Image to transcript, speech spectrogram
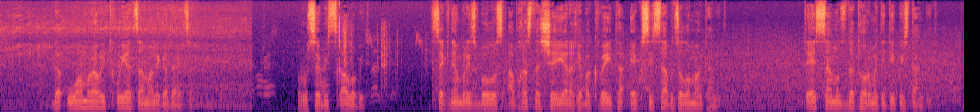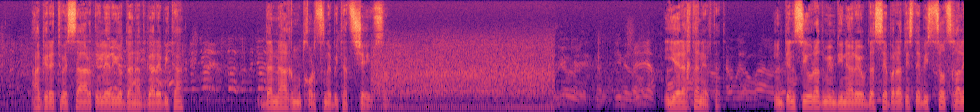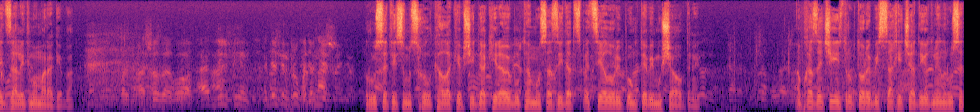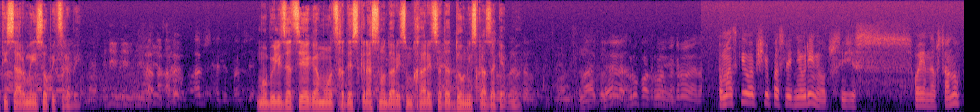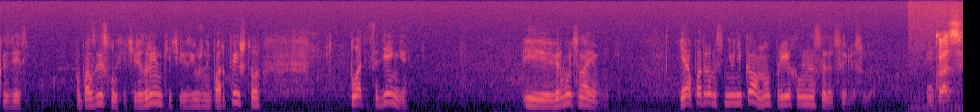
და უამრავი ტყვია წამალი გადაეცათ. რუსების წყალობით სექტემბრის ბოლოს აფხაზთა შეიარაღება ქვეითა 6 საბრძოლო მანქანით. T-72 ტიპის ტანკით. აგრეთვე საარტილერიო დანადგარებითა და ნაღმუტყორცნებითაც შეივსო. იერახთან ერთად ინტენსიურად მიმდინარეობდა სეპარატისტების ცოცხალი ძალით მომარაგება. А что за дельфин? Дельфин группа, это наш. რუსეთის მსხვილ ქალაქებში დაქირავებულთა მოსაზიდად სპეციალური პუნქტები მუშაობდნენ. აფხაზეთში ინსტრუქტორების სახით ჩადიოდნენ რუსეთის არმიის ოფიცრები. მობილიზაცია გამოაცხადეს კრასნოდარის მხარესა და დონის კაზაკებმა. По Москве вообще в последнее время вот в связи с военной обстановкой здесь поползли слухи через рынки, через южные порты, что платятся деньги и вербуются наемники. Я в подробности не вникал, но приехал именно с этой целью сюда. Указ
